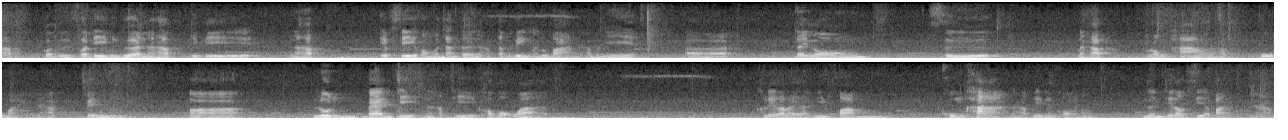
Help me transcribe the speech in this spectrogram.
ครับก่อนอื่นสวัสดีเพื่อนๆนะครับพี่ๆนะครับ FC ของอาจารย์เต้ยนะครับนักวิ่งอนุบาลนะครับ วันนี้ได้ลองซื้อนะครับรองเท้านะครับคู่ใหม่นะครับ เป็นรุ่นแบรนด์จีนนะครับ ที่เขาบอกว่าเขาเรียกอะไรอะมีความคุ้มค่านะครับในเรื่องของเงินที่เราเสียไปนะครับ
